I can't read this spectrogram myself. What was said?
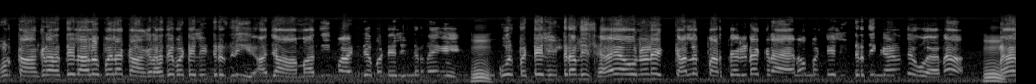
ਹੁਣ ਕਾਂਗਰਸ ਦੇ ਲਾ ਲਓ ਪਹਿਲਾਂ ਕਾਂਗਰਸ ਦੇ ਵੱਡੇ ਲੀਡਰ ਸੀ। ਅੱਜ ਆਮ ਆਦਮੀ ਪਾਰਟੀ ਦੇ ਵੱਡੇ ਲੀਡਰ ਨੇਗੇ। ਉਹ ਵੱਡੇ ਲੀਡਰਾਂ ਦੀ ਸਹਿ ਆ ਉਹਨਾਂ ਨੇ ਕੱਲ ਪਰਚਾ ਜਿਹੜਾ ਕਰਾਇਆ ਨਾ ਵੱਡੇ ਲੀਡਰ ਦੀ ਕਹਿਣ ਤੇ ਹੋਇਆ ਨਾ। ਮੈਂ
